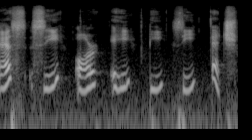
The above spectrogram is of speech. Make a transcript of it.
S c r a t c h.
